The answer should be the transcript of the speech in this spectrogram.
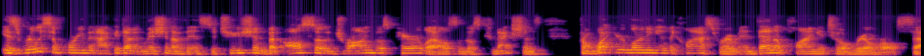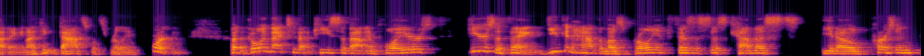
is really supporting the academic mission of the institution, but also drawing those parallels and those connections from what you're learning in the classroom and then applying it to a real world setting. And I think that's what's really important. But going back to that piece about employers, here's the thing. You can have the most brilliant physicist chemist you know person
